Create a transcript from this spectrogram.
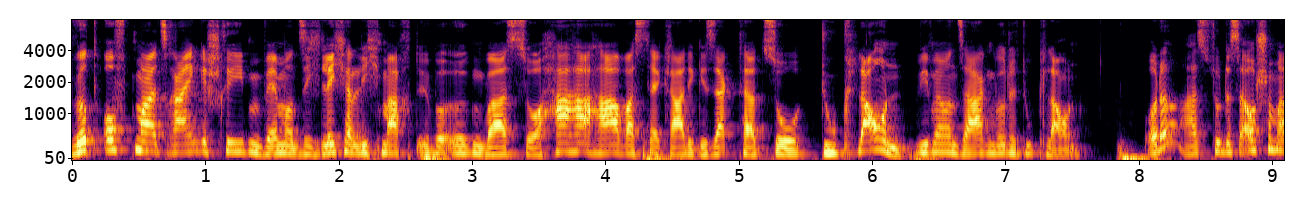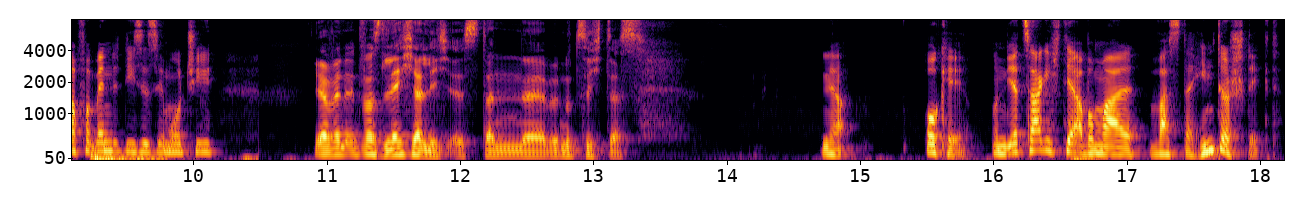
Wird oftmals reingeschrieben, wenn man sich lächerlich macht über irgendwas, so hahaha, was der gerade gesagt hat, so du Clown, wie wenn man sagen würde, du Clown. Oder? Hast du das auch schon mal verwendet, dieses Emoji? Ja, wenn etwas lächerlich ist, dann äh, benutze ich das. Ja. Okay. Und jetzt sage ich dir aber mal, was dahinter steckt.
